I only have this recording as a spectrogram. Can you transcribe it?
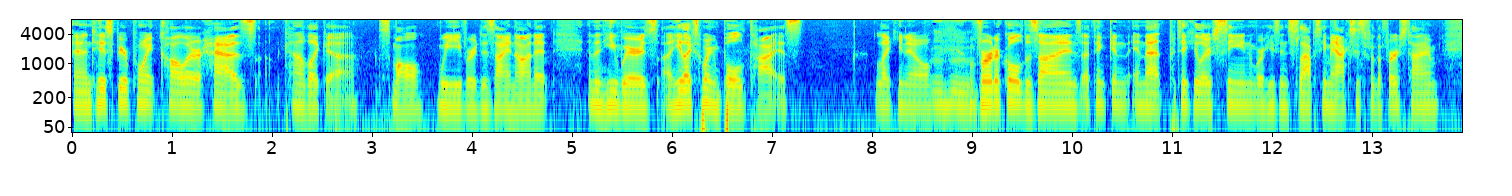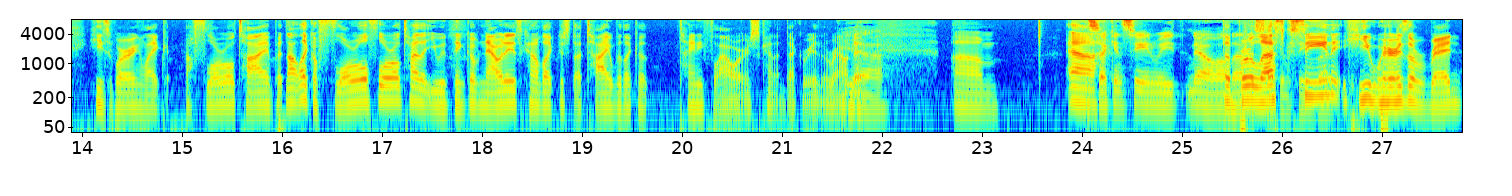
And his spear point collar has kind of like a small weave or design on it, and then he wears uh, he likes wearing bold ties, like you know Mhm. vertical designs. I think in in that particular scene where he's in Slapsy Max's for the first time, he's wearing like a floral tie, but not like a floral floral tie that you would think of nowadays. Kind of like just a tie with like a tiny flowers kind of decorated around Yeah. it. Um, the uh, second scene we no well, the burlesque second scene, but- he wears a red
